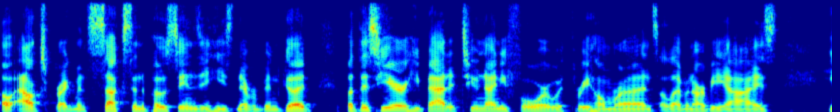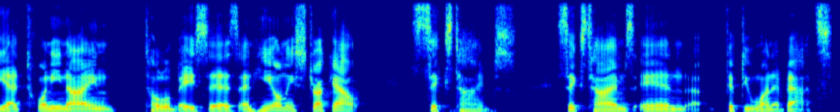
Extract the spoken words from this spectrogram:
oh, Alex Bregman sucks in the postseason. He's never been good. But this year he batted 294 with three home runs, 11 RBIs. He had 29 total bases, and he only struck out six times six times in uh, 51 at bats.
